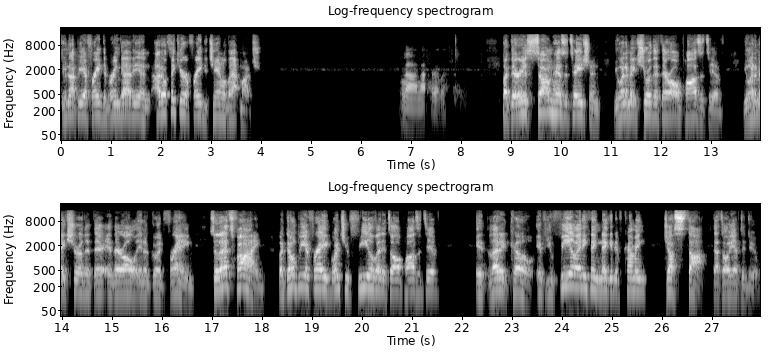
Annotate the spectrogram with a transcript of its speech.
Do not be afraid to bring that in. I don't think you're afraid to channel that much, No, not really. but there is some hesitation. You want to make sure that they're all positive. You want to make sure that they're they're all in a good frame. So that's fine. But don't be afraid. Once you feel that it's all positive, it let it go. If you feel anything negative coming, just stop. That's all you have to do.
